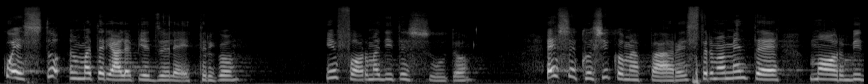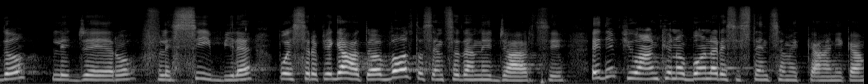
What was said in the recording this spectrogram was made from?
Questo è un materiale piezoelettrico in forma di tessuto. Esso è così come appare, estremamente morbido, leggero, flessibile, può essere piegato e avvolto senza danneggiarsi ed in più ha anche una buona resistenza meccanica.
